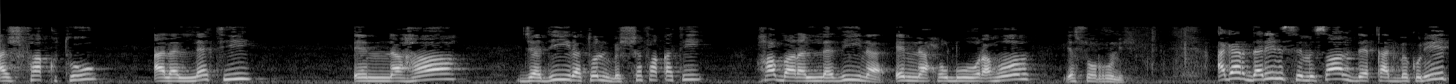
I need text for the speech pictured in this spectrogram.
أشفقت على التي إنها جديرة بالشفقة. حضر الذين إن حضورهم يسرني. اگر در این سه مثال دقت بکنید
